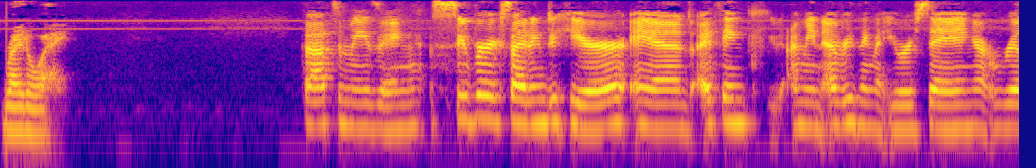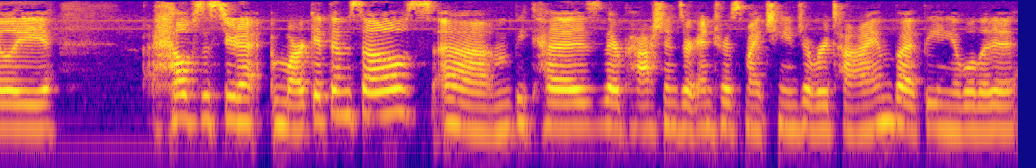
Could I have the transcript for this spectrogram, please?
right away. That's amazing. Super exciting to hear. And I think, I mean, everything that you were saying really helps a student market themselves um, because their passions or interests might change over time. But being able to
